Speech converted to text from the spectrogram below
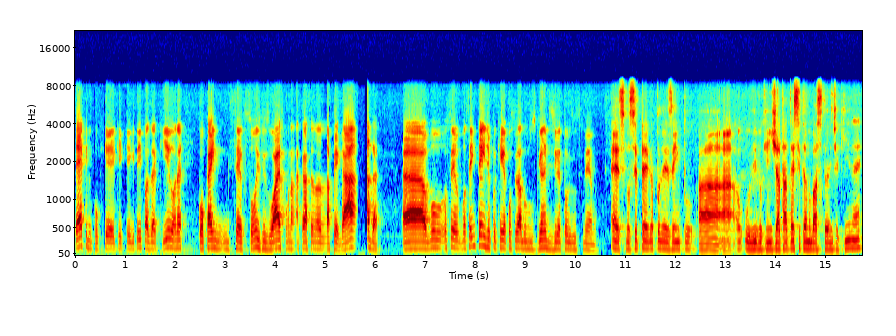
técnico que, que, que, ele tem fazer aquilo, né? Colocar inserções visuais, como naquela cena da pegada. Uh, você, você entende porque é considerado um dos grandes diretores do cinema. É, se você pega, por exemplo, a, a, o livro que a gente já está até citando bastante aqui, né?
